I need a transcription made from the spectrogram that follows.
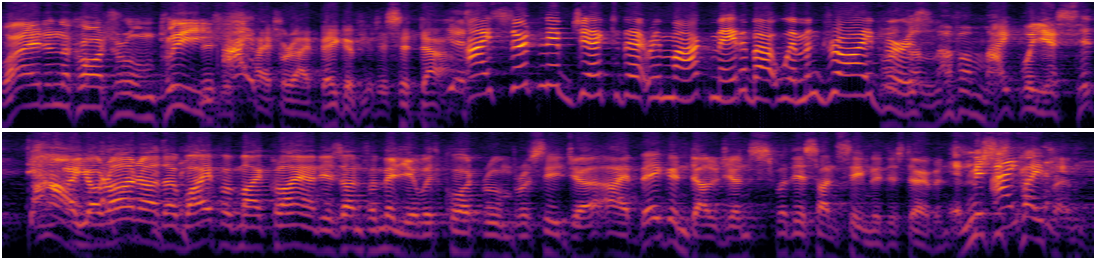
Quiet in the courtroom, please. Mrs. Piper, I beg of you to sit down. I certainly object to that remark made about women For drivers. the love of Mike, will you sit down? Uh, Your Honor, the wife of my client is unfamiliar with courtroom procedure. I beg indulgence for this unseemly disturbance. Uh, Mrs. I- Piper,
